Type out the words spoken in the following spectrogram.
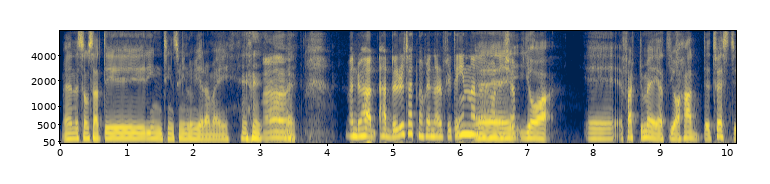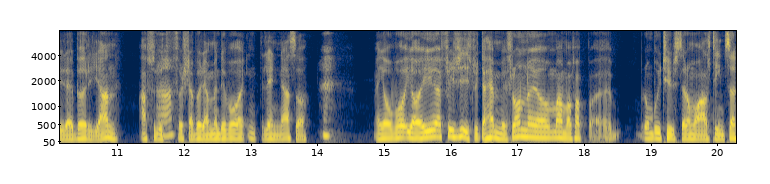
Men som sagt, det är ingenting som involverar mig. Nej. Men du hade, hade du tvättmaskin när du flyttade in eller har ni Eh, köpt? ja, eh, faktum är att jag hade tvättstuga i början. Absolut Ja. första början, men det var inte länge alltså. Men jag, var, jag är ju precis flyttat hemifrån och jag, mamma och pappa, de bor i ett hus där de har allting. Så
